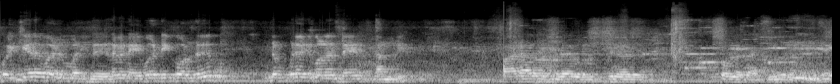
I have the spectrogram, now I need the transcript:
போய் சேர வேண்டும் என்று இறைவனை வேண்டிக் கொண்டு விடைபெற்றுக் கொள்கின்றேன். நன்றி. பாராளுமன்ற உறுப்பினர் சோழர் ஜீவனே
